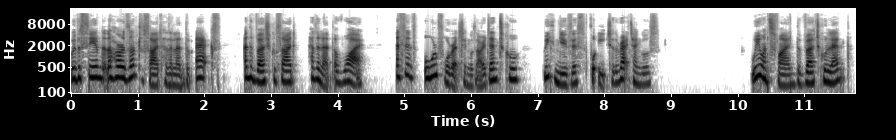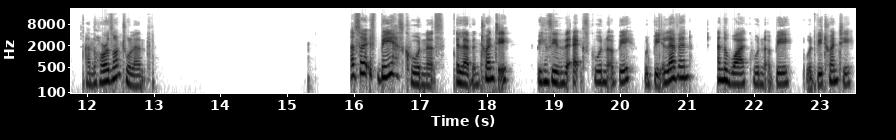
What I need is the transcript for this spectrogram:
We've assumed that the horizontal side has a length of x and the vertical side has a length of y, and since all four rectangles are identical, we can use this for each of the rectangles. We want to find the vertical length and the horizontal length. And so if B has coordinates 11, 20, we can see that the x coordinate of B would be 11 and the y coordinate of B would be 20.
